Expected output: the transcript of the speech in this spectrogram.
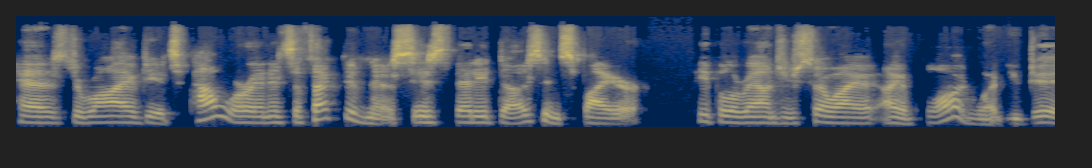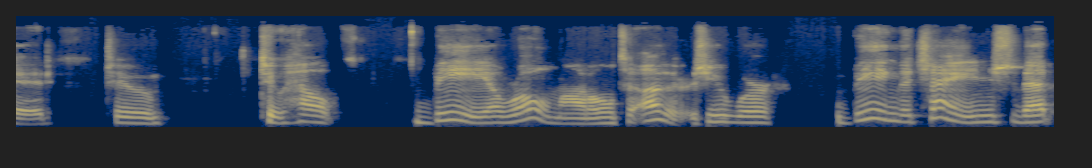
has derived its power and its effectiveness is that it does inspire people around you. So I, I applaud what you did to to help be a role model to others. You were being the change that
